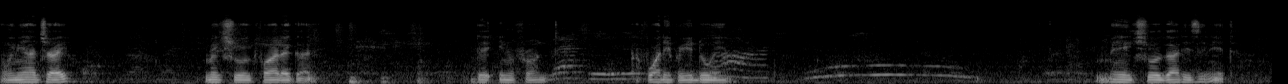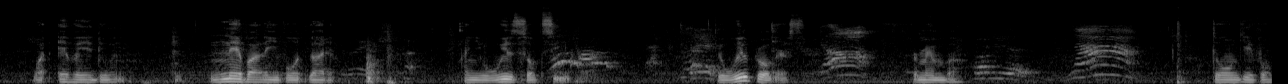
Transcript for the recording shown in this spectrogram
And when you try, make sure Father God they're in front of whatever you're doing. Make sure God is in it. Whatever you're doing. Never leave out God. And you will succeed. You will progress. Remember. Don't give up.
